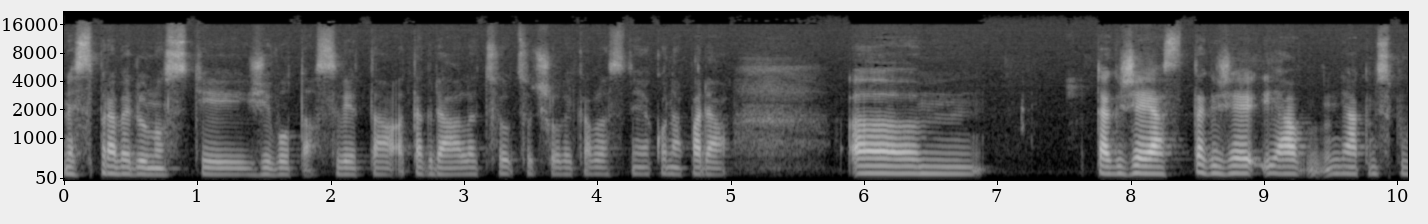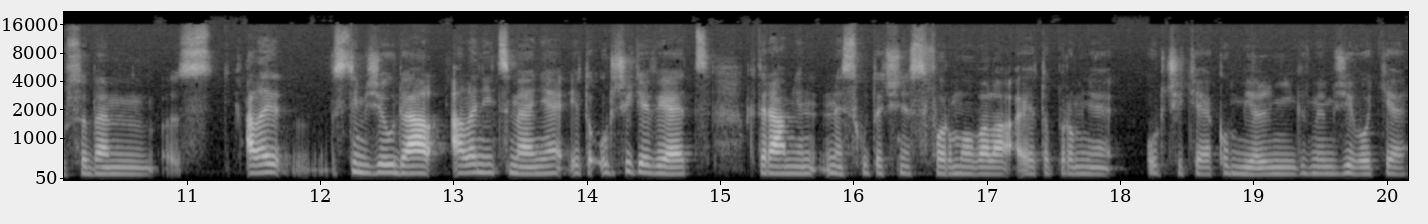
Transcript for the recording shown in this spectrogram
nespravedlnosti života, světa a tak dále, co, co člověka vlastně jako napadá. Um, takže já, takže já nějakým způsobem, ale s tím žiju dál, ale nicméně je to určitě věc, která mě neskutečně sformovala a je to pro mě určitě jako milník v mém životě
